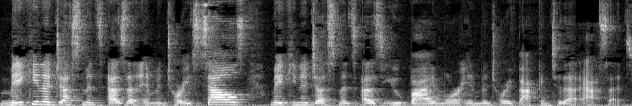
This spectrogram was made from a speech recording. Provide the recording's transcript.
making adjustments as that inventory sells, making adjustments as you buy more inventory back into that asset.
